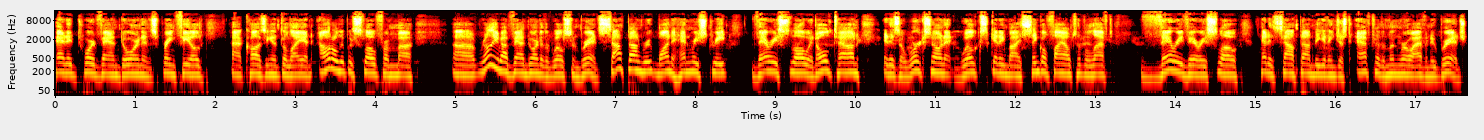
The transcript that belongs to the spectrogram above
headed toward Van Dorn and Springfield uh, causing a delay. And outer loop is slow from uh, really about Van Dorn to the Wilson Bridge. Southbound Route 1, Henry Street, very slow. In Old Town, it is a work zone at Wilkes, getting by single file to the left. Very, very slow. Headed southbound beginning just after the Monroe Avenue Bridge.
